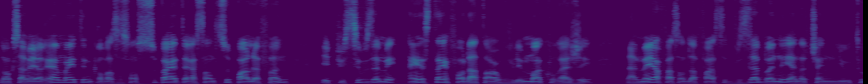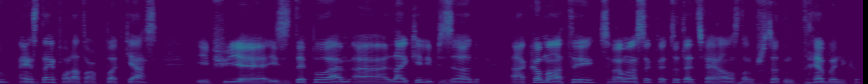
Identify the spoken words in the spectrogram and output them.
Donc, ça avait vraiment été une conversation super intéressante, super le fun. Et puis, si vous aimez Instinct Fondateur, vous voulez m'encourager, la meilleure façon de le faire, c'est de vous abonner à notre chaîne YouTube Instinct Fondateur Podcast. Et puis, n'hésitez pas à liker l'épisode, à commenter. C'est vraiment ça qui fait toute la différence. Donc, je vous souhaite une très bonne écoute.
